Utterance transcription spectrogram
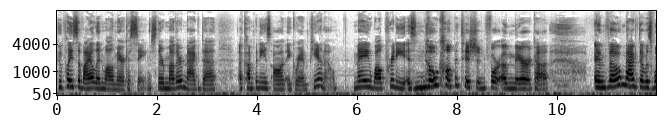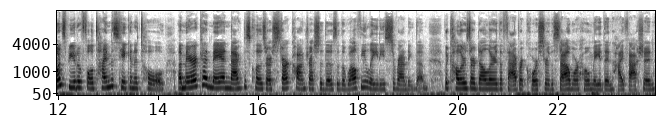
Who plays the violin while America sings? Their mother, Magda, accompanies on a grand piano. May, while pretty, is no competition for America. And though Magda was once beautiful, time has taken a toll. America, May, and Magda's clothes are a stark contrast to those of the wealthy ladies surrounding them. The colors are duller, the fabric coarser, the style more homemade than high fashion.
